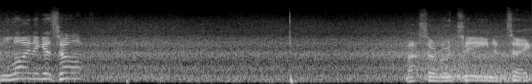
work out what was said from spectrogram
And lining it up. That's a routine take.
